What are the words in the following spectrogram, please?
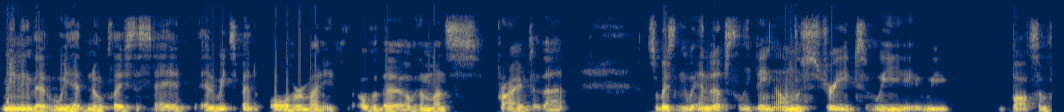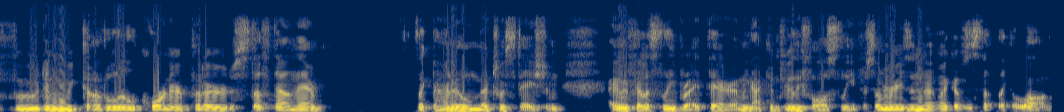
meaning that we had no place to stay, and we'd spent all of our money over the over the months prior to that. So basically, we ended up sleeping on the street. We we bought some food and we got a little corner, put our stuff down there. It's like behind a little metro station. And we fell asleep right there. I mean, I couldn't really fall asleep. For some reason, my cousin slept like a log.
